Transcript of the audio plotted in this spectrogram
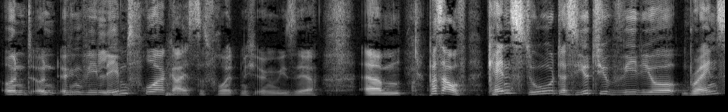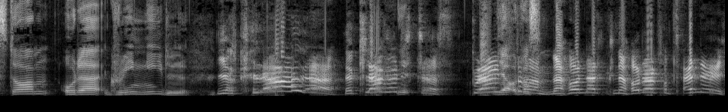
und, und irgendwie lebensfroher Geist. Das freut mich irgendwie sehr. Ähm, pass auf, kennst du das YouTube-Video Brainstorm oder Green Needle? Ja, klar, ja. Ja, klar kann ich das. Brainstorm, Ja, und was- na 100, na 100%ig.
